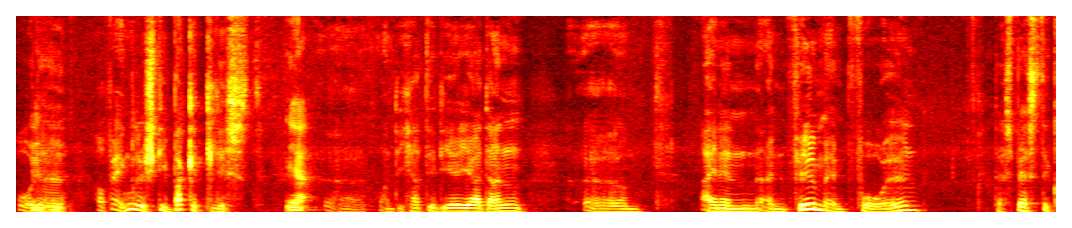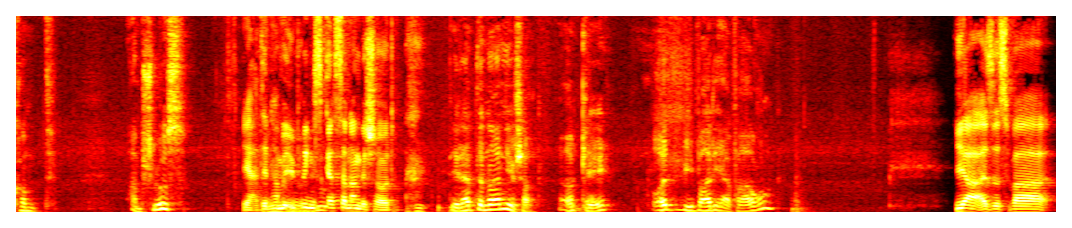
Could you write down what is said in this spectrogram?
oder mhm. auf Englisch die Bucketlist. Ja. Äh, und ich hatte dir ja dann ähm, einen, einen Film empfohlen, das Beste kommt am Schluss. Ja, den haben wir übrigens du, gestern angeschaut. Den habt ihr noch angeschaut. Okay. Und wie war die Erfahrung? Ja, also es war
